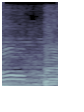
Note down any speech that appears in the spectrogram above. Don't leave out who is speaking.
Speaker 1: no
